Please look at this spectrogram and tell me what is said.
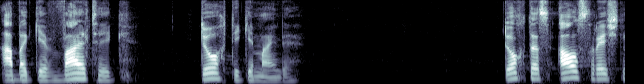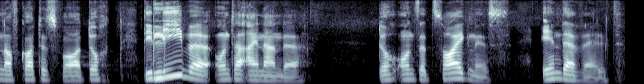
aber gewaltig durch die Gemeinde. Durch das Ausrichten auf Gottes Wort, durch die Liebe untereinander, durch unser Zeugnis in der Welt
